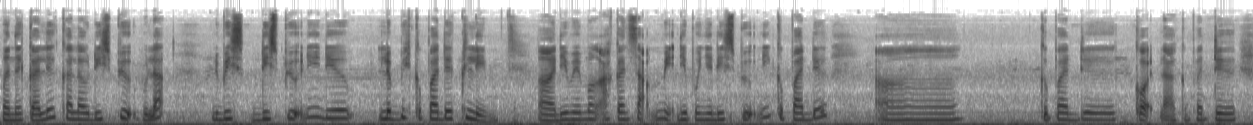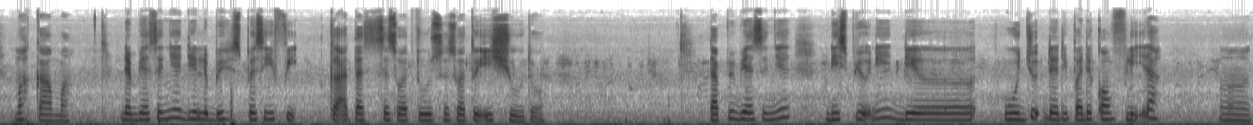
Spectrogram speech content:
Manakala kalau dispute pula, dispute ni dia lebih kepada claim. Ha, dia memang akan submit dia punya dispute ni kepada uh, kepada court lah, kepada mahkamah. Dan biasanya dia lebih spesifik ke atas sesuatu sesuatu isu tu. Tapi biasanya dispute ni dia wujud daripada konflik lah. Uh,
